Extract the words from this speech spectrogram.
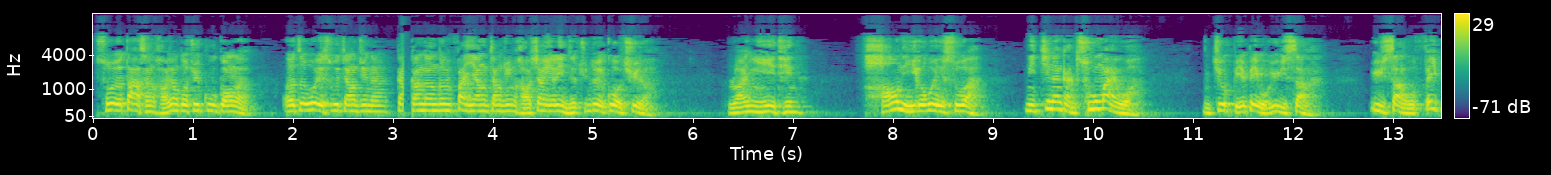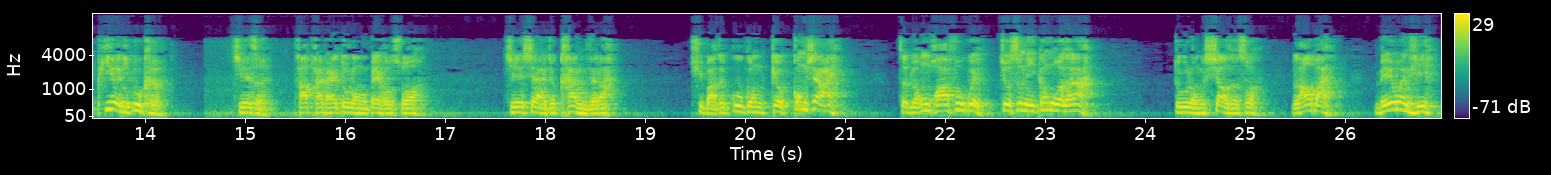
所有大臣好像都去故宫了。”而这魏叔将军呢，刚刚刚跟范鞅将军好像也领着军队过去了。栾盈一听，好你一个魏叔啊，你竟然敢出卖我，你就别被我遇上，遇上我非劈了你不可。接着他拍拍都龙的背后说：“接下来就看你的了，去把这故宫给我攻下来，这荣华富贵就是你跟我的了。”都龙笑着说：“老板，没问题。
